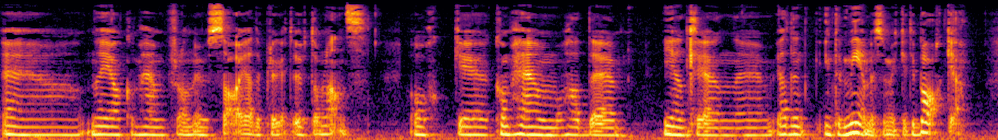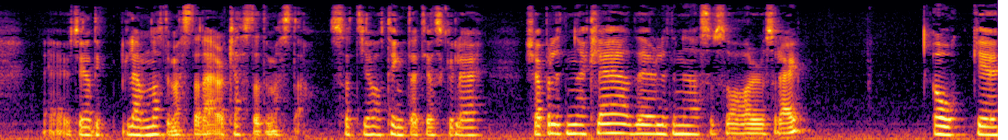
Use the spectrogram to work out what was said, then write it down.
Eh, när jag kom hem från USA. Jag hade pluggat utomlands. Och eh, kom hem och hade egentligen, eh, jag hade inte med mig så mycket tillbaka. Eh, utan jag hade lämnat det mesta där och kastat det mesta. Så att jag tänkte att jag skulle köpa lite nya kläder och lite nya accessoarer och sådär. Och eh,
